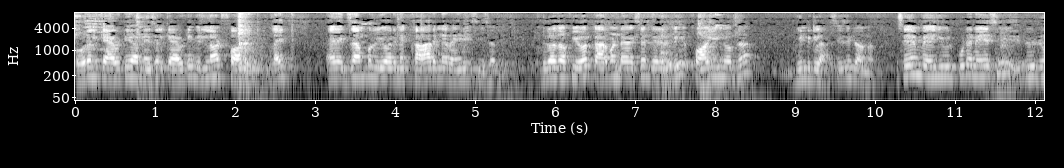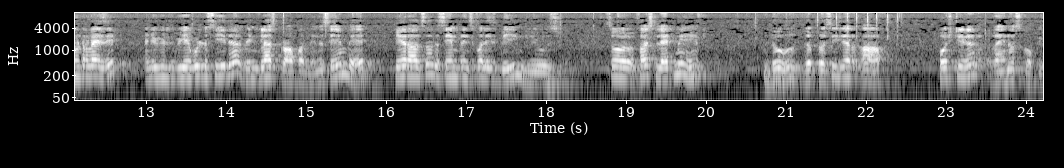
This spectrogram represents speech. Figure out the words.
oral cavity or nasal cavity will not fall in. Like an example, you are in a car in a rainy season. Because of your carbon dioxide, there will be fogging of the wind glass. Is it or not? Same way, you will put an AC, it will neutralize it, and you will be able to see the wind glass properly. In the same way, here also the same principle is being used. So first, let me do the procedure of posterior rhinoscopy.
